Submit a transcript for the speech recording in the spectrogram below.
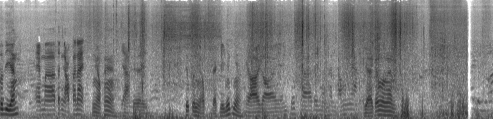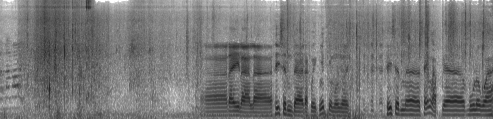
Tên gì anh? Em ờ, tên ngọc anh ơi. Ngọc ha? Dạ. Ok. chúc anh ngọc đạt giải nhất nha. Rồi rồi. Em chúc uh, tên mình thành công nha. Dạ cảm ơn anh à, đây là là thí sinh đặc biệt nhất nha mọi người. Thí sinh à, sáng lập ra Bulawa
